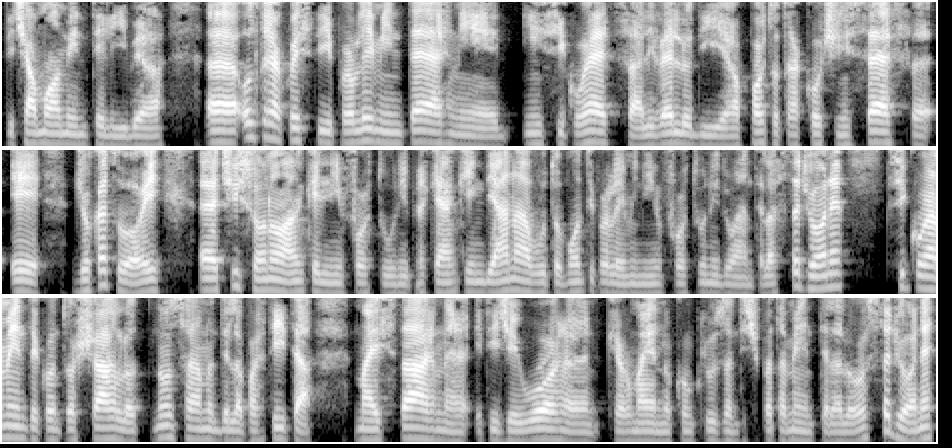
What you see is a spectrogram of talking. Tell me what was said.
diciamo, a mente libera. Eh, oltre a questi problemi interni e insicurezza a livello di rapporto tra coaching staff e giocatori, eh, ci sono anche gli infortuni, perché perché anche Indiana ha avuto molti problemi di infortuni durante la stagione. Sicuramente contro Charlotte non saranno della partita Miles Turner e TJ Warner che ormai hanno concluso anticipatamente la loro stagione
